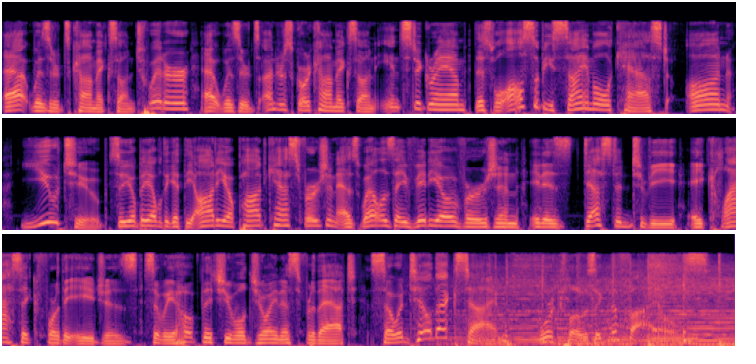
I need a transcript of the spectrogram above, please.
at Wizards Comics on Twitter, at Wizards underscore comics on Instagram. This will also be simulcast on YouTube. So you'll be able to get the audio podcast version as well as a video version. It is destined to be a classic for the ages. So we hope that you will join us for that. So until next time, we're closing the files.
